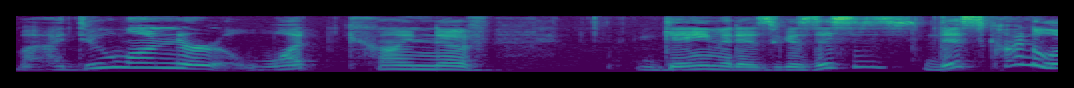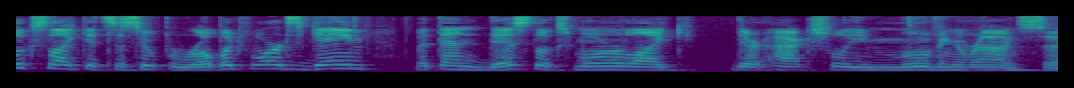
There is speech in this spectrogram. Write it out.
But I do wonder what kind of game it is because this is this kind of looks like it's a Super Robot Wars game, but then this looks more like they're actually moving around. So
